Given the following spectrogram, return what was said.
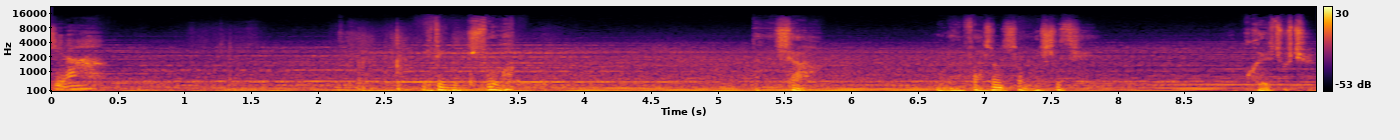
我们一起啊！一定有说。等一下，无论发生什么事情，我可以出去。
